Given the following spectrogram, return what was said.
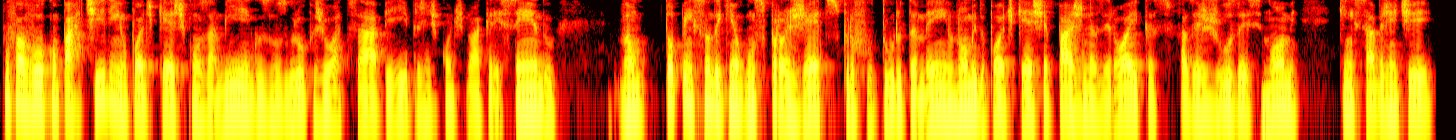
Por favor, compartilhem o podcast com os amigos, nos grupos de WhatsApp aí, para a gente continuar crescendo. Estou pensando aqui em alguns projetos para o futuro também. O nome do podcast é Páginas Heróicas, fazer jus a esse nome. Quem sabe a gente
